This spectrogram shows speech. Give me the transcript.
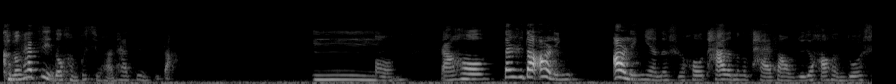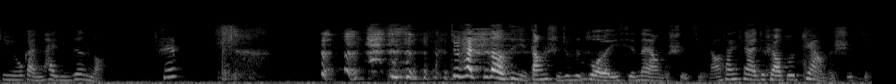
可能他自己都很不喜欢他自己吧，嗯。然后，但是到二零二零年的时候，他的那个采访，我觉得就好很多，是因为我感觉他已经认了，就是，就是他知道自己当时就是做了一些那样的事情，然后他现在就是要做这样的事情，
